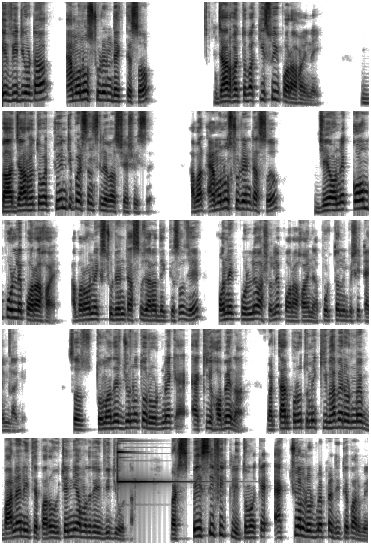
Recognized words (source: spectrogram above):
এই ভিডিওটা এমনও স্টুডেন্ট দেখতেছো, যার হয়তো বা কিছুই পড়া হয় নাই, বা যার হয়তো বা টোয়েন্টি পার্সেন্ট সিলেবাস শেষ হয়েছে আবার এমনও স্টুডেন্ট আছো, যে অনেক কম পড়লে পড়া হয়, আবার অনেক স্টুডেন্ট আছো যারা দেখতেছো যে অনেক পড়লেও আসলে পড়া হয় না, পড়তে অনেক বেশি টাইম লাগে। সো তোমাদের জন্য তো রোডম্যাপ একই হবে না। বাট তারপরেও তুমি কীভাবে রোডম্যাপ বানিয়ে নিতে পারো, ওইটা নিয়ে আমাদের এই ভিডিওটা বাট স্পেসিফিকলি তোমাকে অ্যাকচুয়াল রোডম্যাপটা দিতে পারবে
